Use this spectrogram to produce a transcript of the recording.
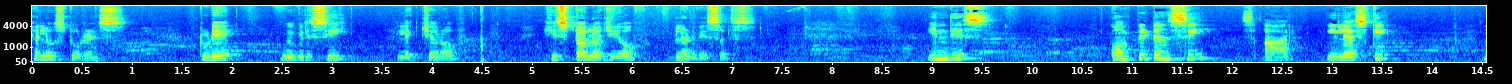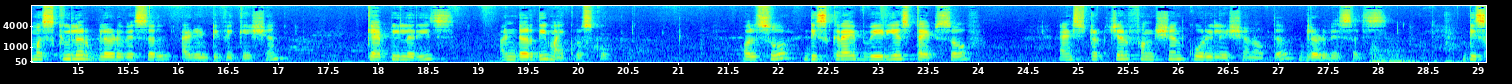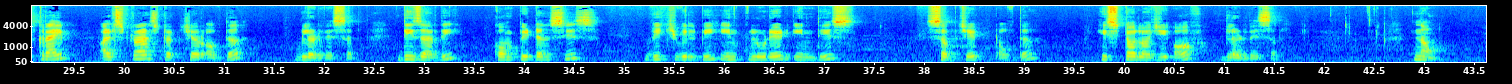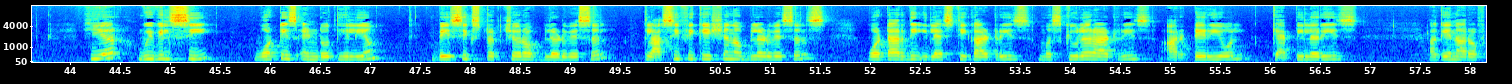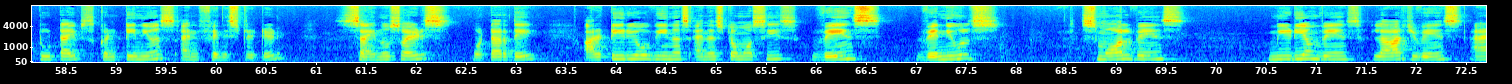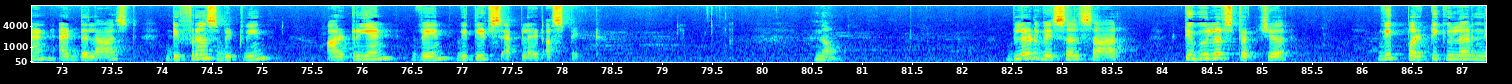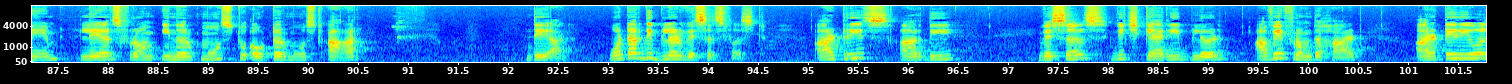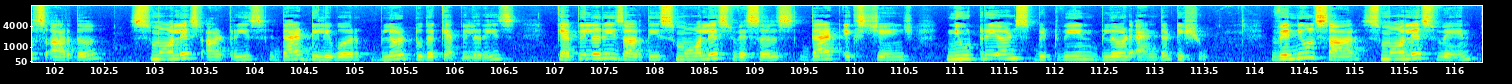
Hello students. Today we will see lecture of histology of blood vessels. In this competencies are elastic muscular blood vessel identification capillaries under the microscope. Also describe various types of and structure function correlation of the blood vessels. Describe ultrastructure of the blood vessel. These are the competencies which will be included in this subject of the histology of blood vessel. Now, here we will see what is endothelium, basic structure of blood vessel, classification of blood vessels, what are the elastic arteries, muscular arteries, arteriole, capillaries, again are of two types, continuous and fenestrated. Sinusoids, what are they? Arteriovenous anastomosis, veins, venules, small veins, medium veins, large veins and at the last difference between artery and vein with its applied aspect. Now, blood vessels are tubular structure with particular named layers from innermost to outermost are they are. What are the blood vessels first? Arteries are the vessels which carry blood away from the heart. Arterioles are the smallest arteries that deliver blood to the capillaries. Capillaries are the smallest vessels that exchange nutrients between blood and the tissue Venules are smallest vein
